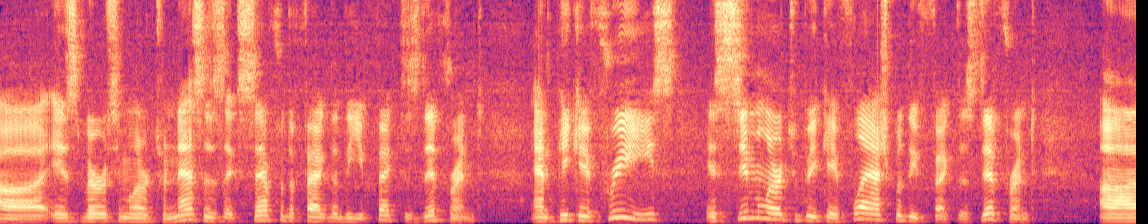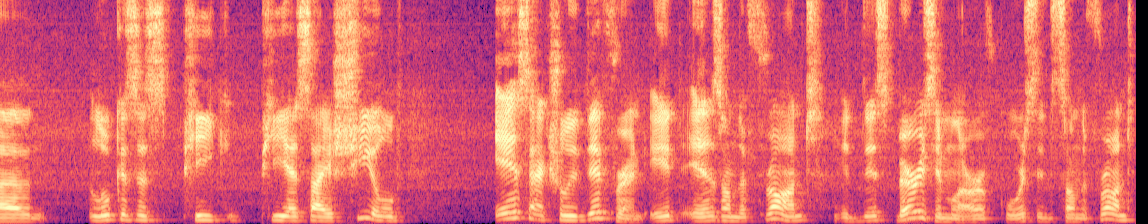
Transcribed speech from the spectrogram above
uh, is very similar to Ness's, except for the fact that the effect is different. And PK Freeze is similar to PK Flash, but the effect is different. Uh, Lucas's P PSI Shield is actually different. It is on the front. It is very similar, of course. It's on the front,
